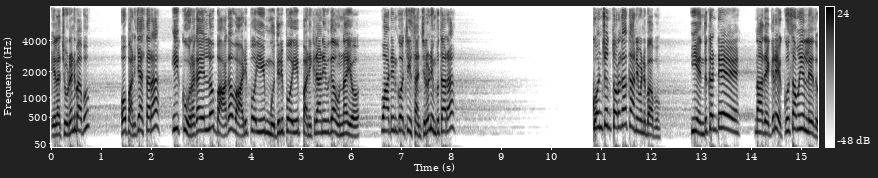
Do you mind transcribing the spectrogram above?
ఇలా చూడండి బాబు. ఓ పని చేస్తారా? ఈ కూరగాయల్లో బాగా వాడిపోయి ముదిరిపోయి పనికిరానివిగా ఉన్నాయో వాటిని కొంచెం ఈ సంచిలో నింపుతారా? కొంచెం త్వరగా కానివ్వండి బాబు. ఎందుకంటే నా దగ్గర ఎక్కువ సమయం లేదు.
